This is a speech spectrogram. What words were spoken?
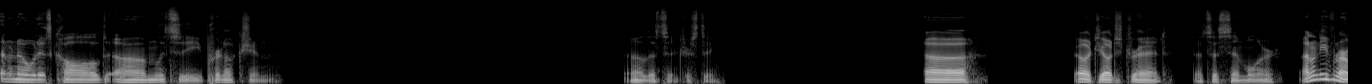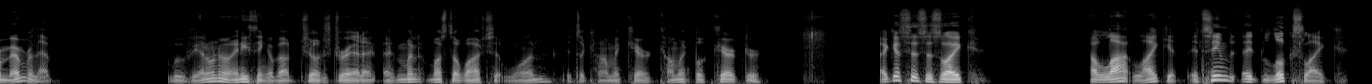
I don't know what it's called. Um, let's see, production. Oh, that's interesting. Uh, oh, Judge Dredd. That's a similar. I don't even remember that movie. I don't know anything about Judge Dredd. I, I must have watched it one. It's a comic char- comic book character. I guess this is like a lot like it. It seems it looks like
